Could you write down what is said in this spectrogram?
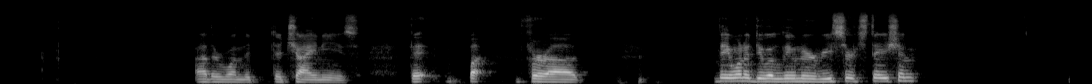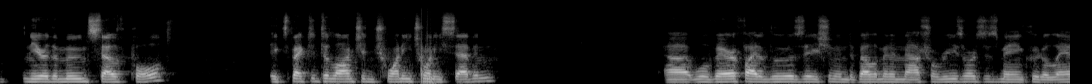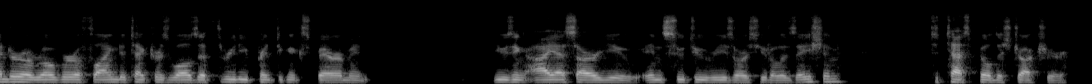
other one the, the chinese. They but for uh they want to do a lunar research station near the moon's south pole expected to launch in 2027 uh, will verify the utilization and development of natural resources may include a lander a rover a flying detector as well as a 3d printing experiment using isru in situ resource utilization to test build a structure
